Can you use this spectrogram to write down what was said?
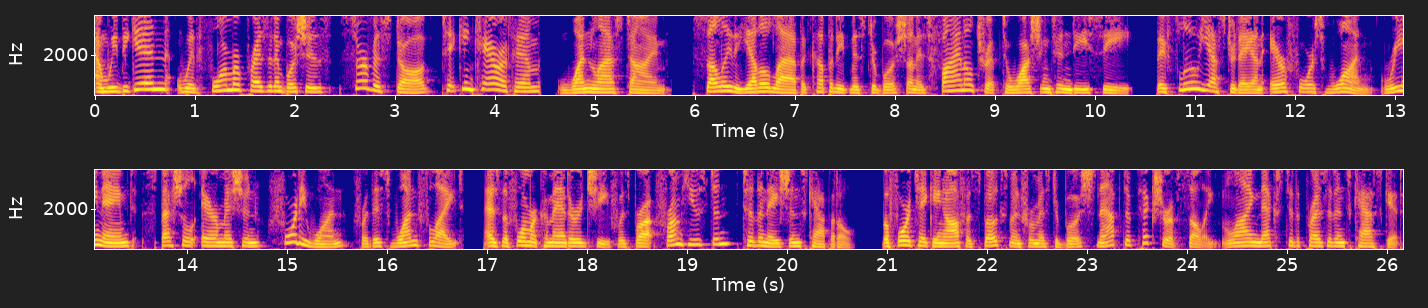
And we begin with former President Bush's service dog taking care of him one last time. Sully the Yellow Lab accompanied Mr. Bush on his final trip to Washington, D.C. They flew yesterday on Air Force One, renamed Special Air Mission 41 for this one flight, as the former commander in chief was brought from Houston to the nation's capital. Before taking off, a spokesman for Mr. Bush snapped a picture of Sully lying next to the president's casket.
